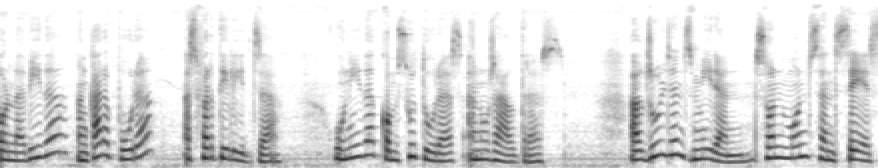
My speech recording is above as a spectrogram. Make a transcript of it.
on la vida, encara pura, es fertilitza, unida com sutures a nosaltres. Els ulls ens miren, són mons sencers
